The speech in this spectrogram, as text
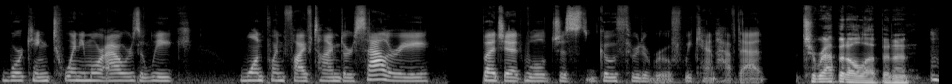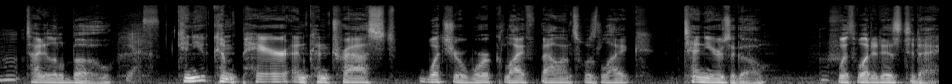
working 20 more hours a week 1.5 times their salary budget will just go through the roof. We can't have that to wrap it all up in a Mm-hmm. tiny little bow. yes Can you compare and contrast what your work life balance was like 10 years ago with what it is today?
